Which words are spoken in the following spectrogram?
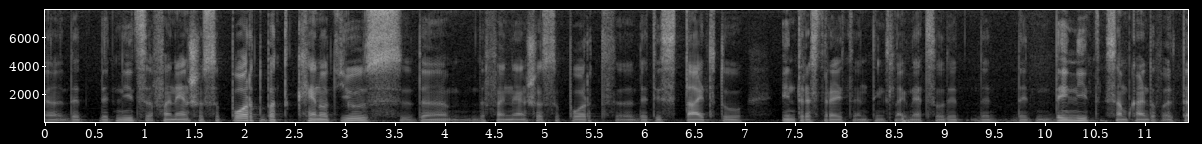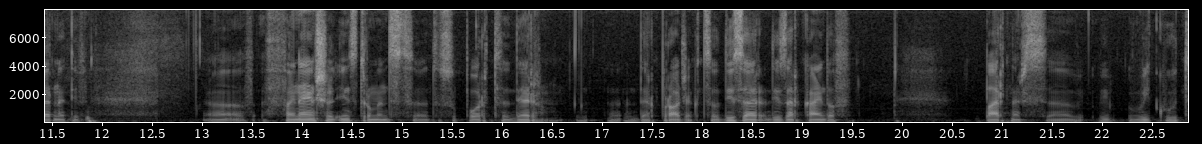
uh, that that needs financial support but cannot use the the financial support uh, that is tied to interest rate and things like that. So that, that, that they need some kind of alternative uh, financial instruments uh, to support their uh, their project. So these are these are kind of partners we, we could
